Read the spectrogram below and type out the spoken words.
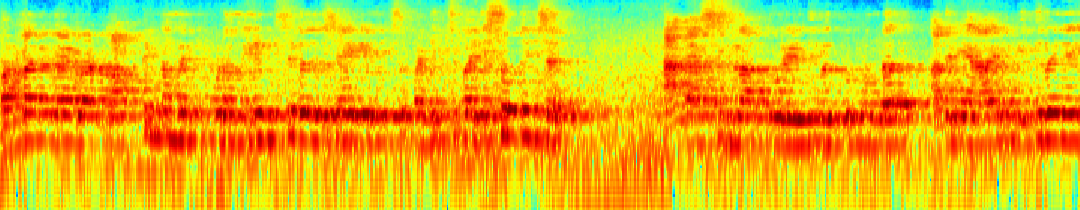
ഭരണഘടനയുടെ ഡ്രാഫ്റ്റിംഗ് കമ്മിറ്റിയുടെ മിനിറ്റ്സുകൾ ശേഖരിച്ച് പഠിച്ച് പരിശോധിച്ച് ആകാശ് റാപ്പൂർ എഴുതി വെക്കുന്നുണ്ട്. അതിനെ ആരും ഇതുവരെ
